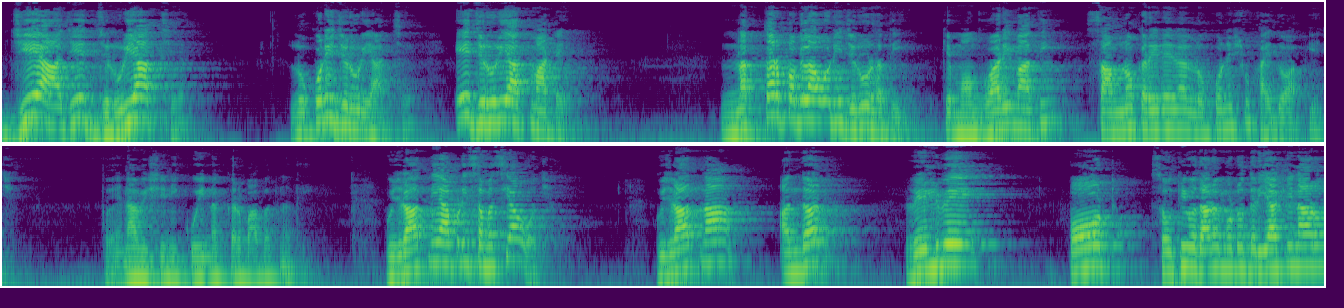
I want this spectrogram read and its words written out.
જે આજે જરૂરિયાત છે, લોકોની જરૂરિયાત છે, એ જરૂરિયાત માટે નક્કર પગલાઓની જરૂર હતી કે મોંઘવારીમાંથી સામનો કરી રહેલા લોકોને શું ફાયદો આપીએ છીએ. તો એના વિશેની કોઈ નક્કર બાબત નથી. ગુજરાતની આપણી સમસ્યાઓ છે. ગુજરાતના અંદર રેલવે, પોર્ટ સૌથી વધારે મોટો દરિયા કિનારો,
